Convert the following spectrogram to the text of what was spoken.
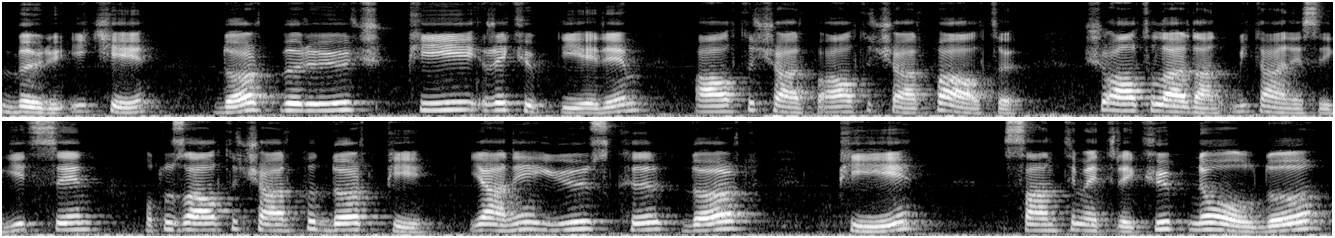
bölü 2 4 bölü 3 pi r küp diyelim. 6 çarpı 6 çarpı 6. Şu 6'lardan bir tanesi gitsin. 36 çarpı 4 pi yani 144 pi santimetre küp ne oldu?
